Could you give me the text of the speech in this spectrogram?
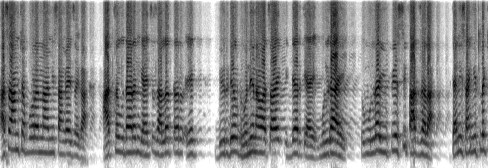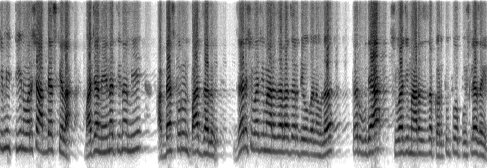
असं आमच्या पोरांना आम्ही सांगायचं का? आजचं उदाहरण घ्यायचं झालं तर एक बिरदेव ढोणे नावाचा एक विद्यार्थी आहे मुलगा आहे. तो मुलगा युपीएससी पास झाला. त्यांनी सांगितलं की मी तीन वर्ष अभ्यास केला. माझ्या मेहनतीनं मी अभ्यास करून पास झालो जर शिवाजी महाराजाला जर देव बनवलं तर उद्या शिवाजी महाराजाचं कर्तृत्व पुसल्या जाईल.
